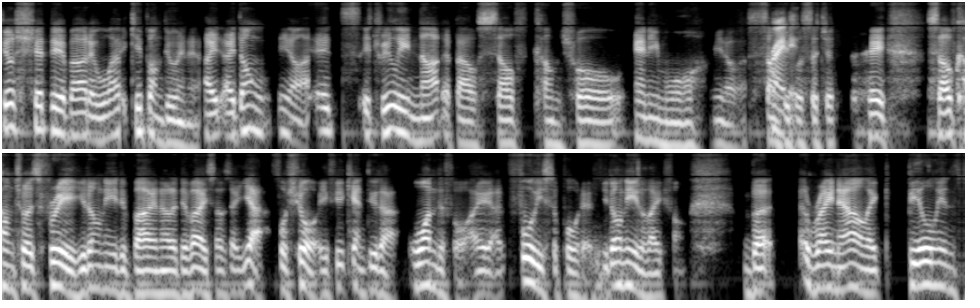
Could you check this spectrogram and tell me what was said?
Feel shitty about it. Why keep on doing it? I, I don't, you know, it's it's really not about self-control anymore. You know, some Right. people suggest, hey, self-control is free. You don't need to buy another device. I was like, yeah, for sure. If you can do that, wonderful. I, I fully support it. You don't need an iPhone. But right now, like billions,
